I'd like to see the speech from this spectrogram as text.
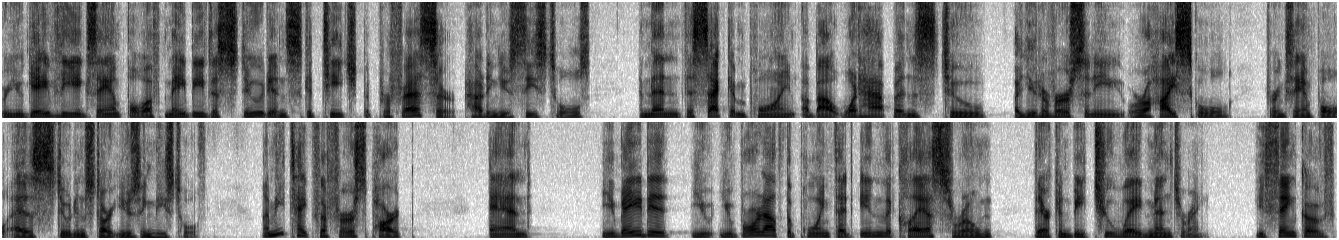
where you gave the example of maybe the students could teach the professor how to use these tools. And then the second point about what happens to a university or a high school, for example, as students start using these tools. Let me take the first part and you made it you you brought out the point that in the classroom there can be two-way mentoring. You think of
